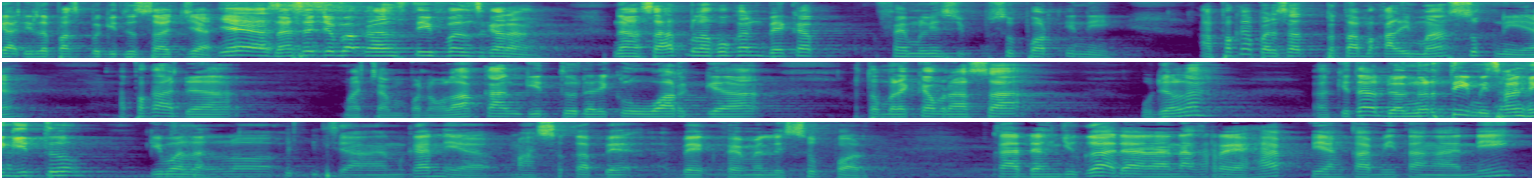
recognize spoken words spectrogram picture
nggak dilepas begitu saja. Yes. Nah saya coba ke Steven sekarang. Nah saat melakukan backup family su- support ini, apakah pada saat pertama kali masuk nih ya, apakah ada macam penolakan gitu dari keluarga atau mereka merasa udahlah eh, kita udah ngerti misalnya gitu, gimana? Kalau jangankan ya masuk ke back, back family support. Kadang juga ada anak-anak rehab yang kami tangani,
